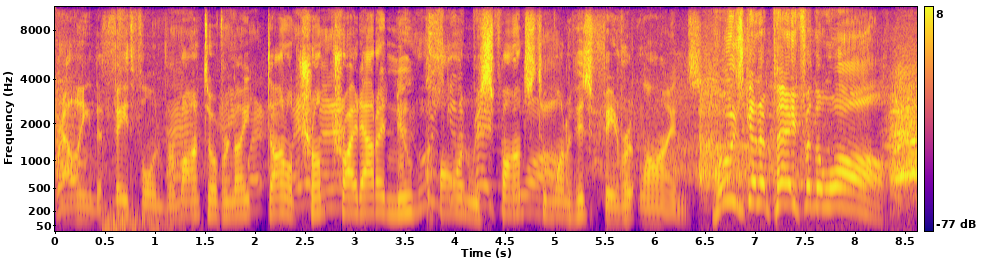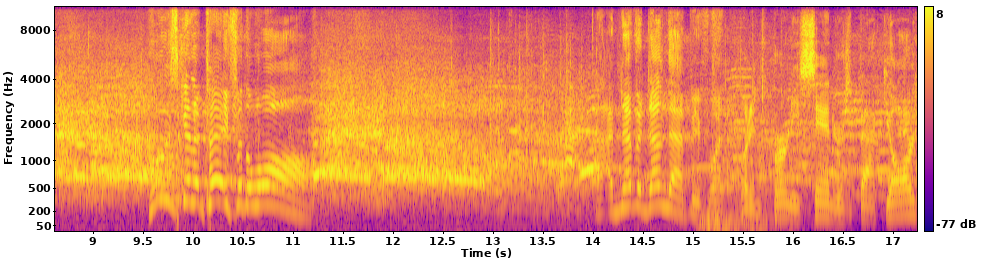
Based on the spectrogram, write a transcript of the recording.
Rallying the faithful in Vermont overnight, Donald Trump tried out a new call and response to one of his favorite lines. Who's going to pay for the wall? Who's going to pay for the wall? I've never done that before. But in Bernie Sanders' backyard,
